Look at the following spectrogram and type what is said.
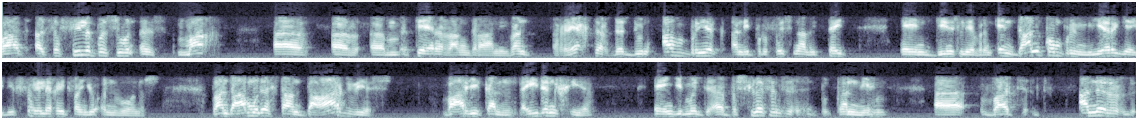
wat 'n siviele persoon is mag 'n 'n 'n militêre rang dra nie, want regtig dit doen afbreek aan die professionaliteit en dienslewering en dan komprimeer jy die veiligheid van jou inwoners. Want daar moet 'n standaard wees waar jy kan leiding gee en jy moet uh, beslissings kan neem uh wat ander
